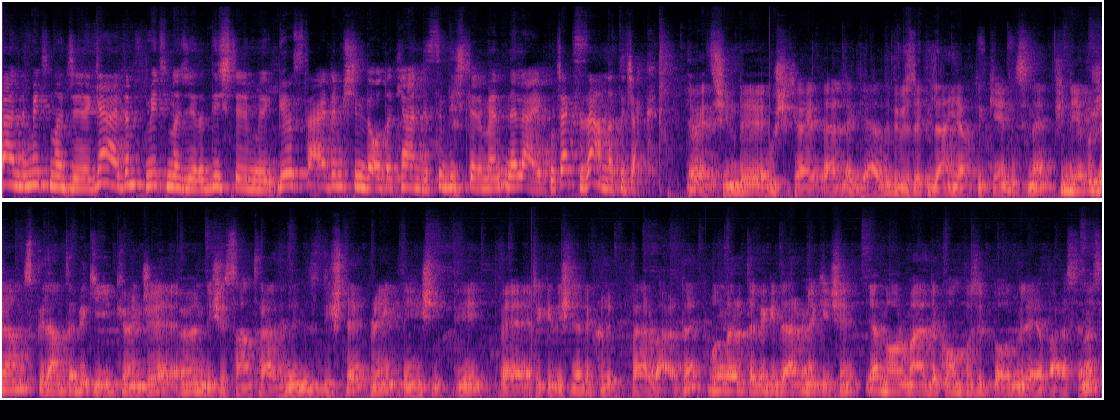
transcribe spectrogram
Ben de Metin Hoca'ya geldim. Metin Hoca'ya da dişlerimi gösterdim. Şimdi o da kendisi dişlerime neler yapılacak size anlatacak. Evet, şimdi bu şikayetlerle geldi ve biz de plan yaptık kendisine. Şimdi yapacağımız plan tabii ki ilk önce ön dişi, santral dediğimiz dişte renk değişikliği ve öteki dişinde de kırıklıklar vardı. Bunları tabii gidermek için ya normalde kompozit dolguyla yaparsınız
